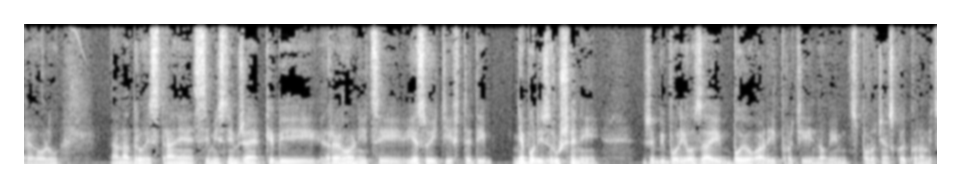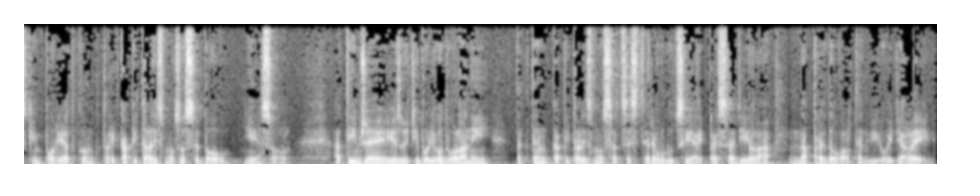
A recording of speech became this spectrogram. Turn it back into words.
reholu. A na druhej strane si myslím, že keby reholníci, jezuiti vtedy neboli zrušení, že by boli ozaj bojovali proti novým spoločensko-ekonomickým poriadkom, ktorý kapitalizmus so sebou niesol. A tým, že jezuiti boli odvolaní, tak ten kapitalizmus sa cez tie revolúcie aj presadil a napredoval ten vývoj ďalej.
